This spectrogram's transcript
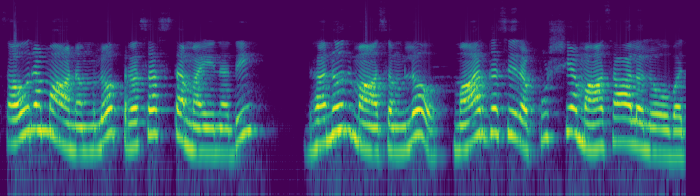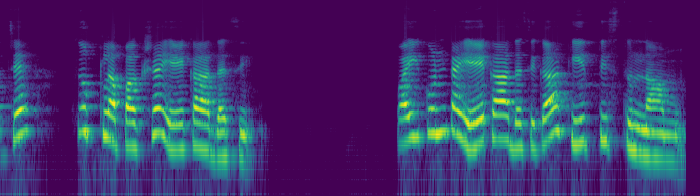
సౌరమానంలో ప్రశస్తమైనది ధనుర్మాసంలో మార్గశిర పుష్య మాసాలలో వచ్చే శుక్లపక్ష ఏకాదశి. వైకుంఠ ఏకాదశిగా కీర్తిస్తున్నాము.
